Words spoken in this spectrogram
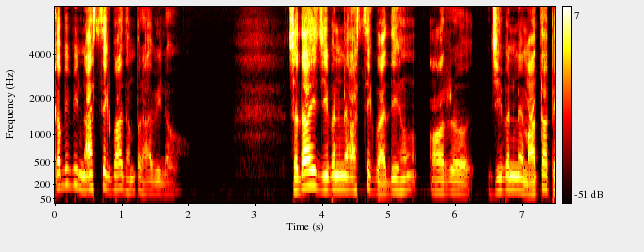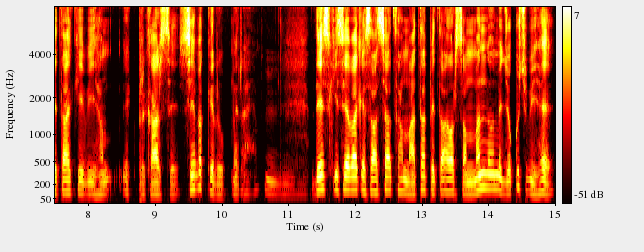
कभी भी नास्तिकवाद हम पर हावी न हो। सदा ही जीवन में आस्तिकवादी हों और जीवन में माता पिता की भी हम एक प्रकार से सेवक के रूप में रहें। हम्म, हम्म, हम्म। देश की सेवा के साथ साथ हम माता पिता और संबंधों में जो कुछ भी है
